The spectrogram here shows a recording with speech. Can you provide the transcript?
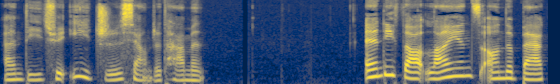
安迪却一直想着他们。Andy thought lions on the back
